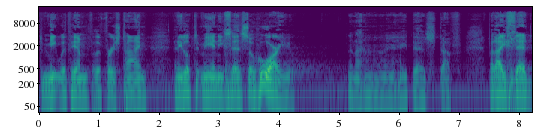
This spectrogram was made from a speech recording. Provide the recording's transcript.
to meet with him for the first time, and he looked at me and he says, "So who are you?" And I, Hate that stuff. But I said,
